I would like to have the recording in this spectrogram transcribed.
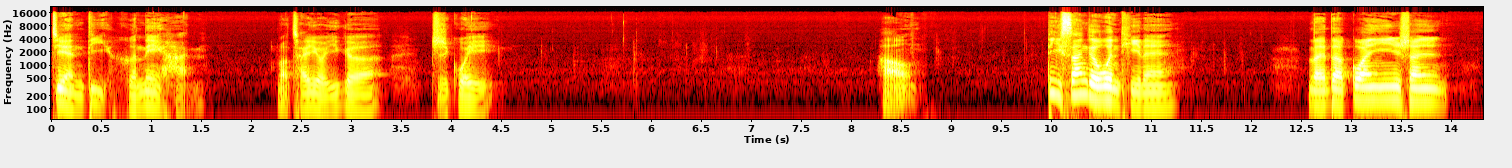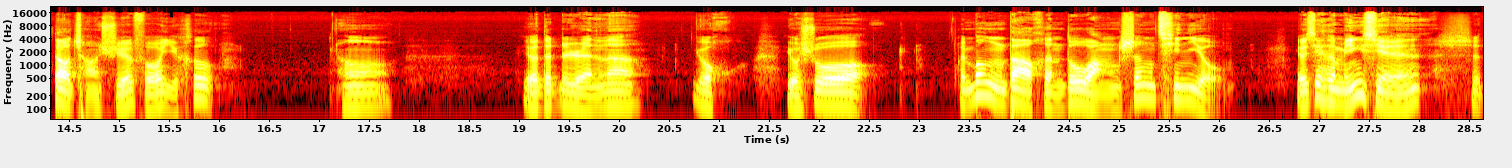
见地和内涵，我才有一个指归。好，第三个问题呢，来到观音山道场学佛以后，嗯，有的人呢，有有说会梦到很多往生亲友，有些很明显是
